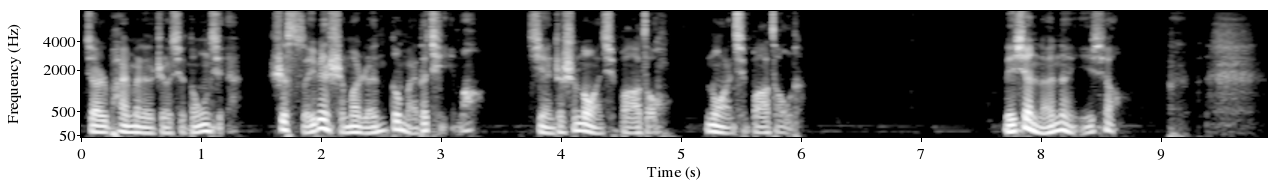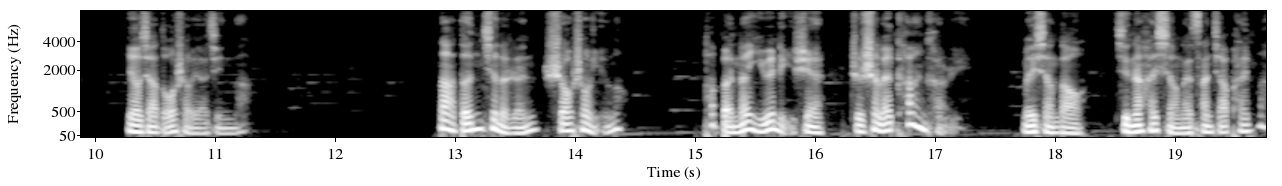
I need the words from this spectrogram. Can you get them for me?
今儿拍卖的这些东西，是随便什么人都买得起吗？简直是乱七八糟，乱七八糟的。”李现冷冷一笑：“ 要加多少押金呢？”那登记的人稍稍一愣，他本来以为李炫只是来看看而已，没想到竟然还想来参加拍卖。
